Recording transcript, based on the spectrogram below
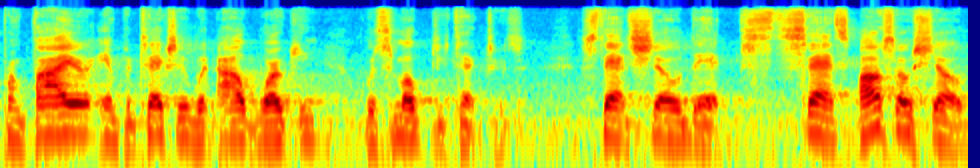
from fire and protection without working with smoke detectors. Stats show that, stats also show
